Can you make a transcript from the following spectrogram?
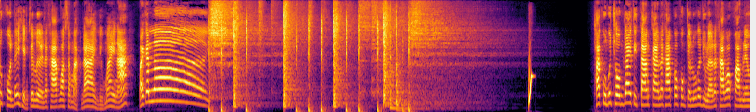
ทุกๆคนได้เห็นกันเลยนะครับ ว่าสมัครได้หรือไม่นะ ไปกันเลย ถ้าคุณผู้ชมได้ติดตามกันนะครับ ก็คงจะรู้กันอยู่แล้วนะครับ ว่าความเร็ว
